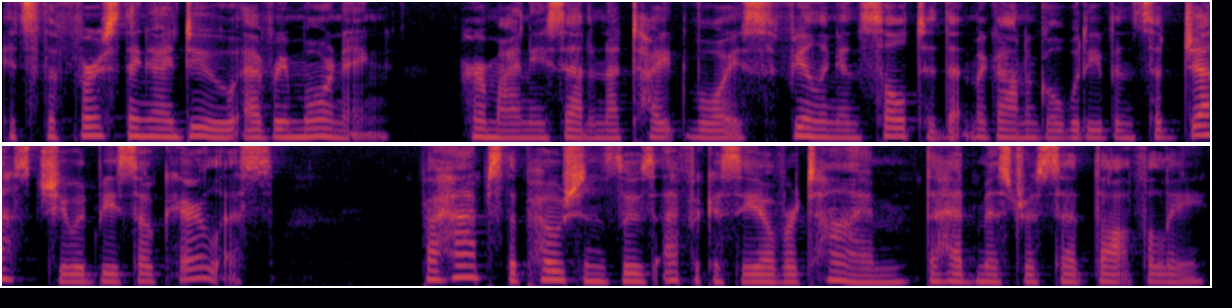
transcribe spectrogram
It's the first thing I do every morning. Hermione said in a tight voice, feeling insulted that McGonagall would even suggest she would be so careless. Perhaps the potions lose efficacy over time, the headmistress said thoughtfully.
